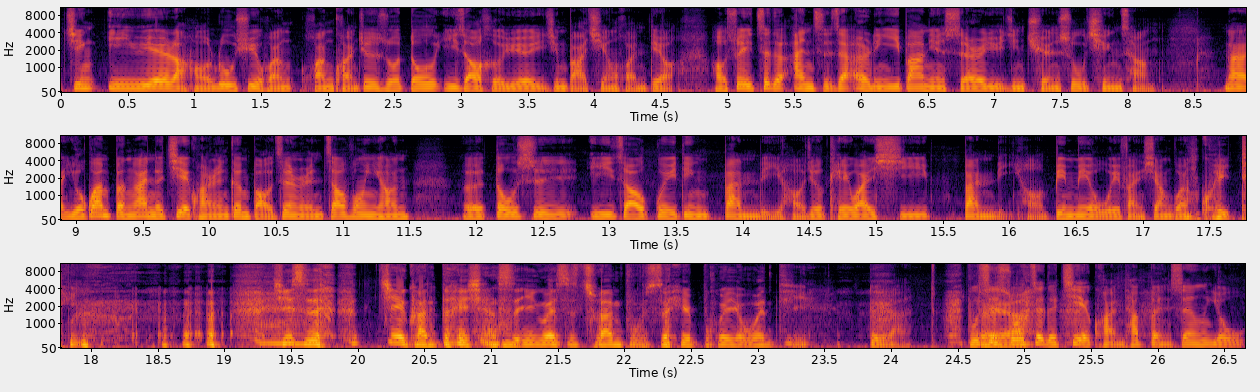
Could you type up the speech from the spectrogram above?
经依约了哈，陆续还还款，就是说都依照合约已经把钱还掉，好，所以这个案子在二零一八年十二月已经全数清偿。那有关本案的借款人跟保证人，兆丰银行呃都是依照规定办理哈，就 KYC。办理哈，并没有违反相关规定。其实借款对象是因为是川普，所以不会有问题。对啊，不是说这个借款它本身有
